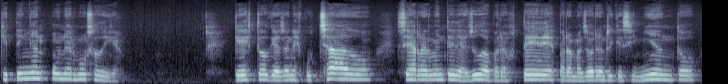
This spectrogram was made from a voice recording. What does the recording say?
que tengan un hermoso día. Que esto que hayan escuchado sea realmente de ayuda para ustedes, para mayor enriquecimiento.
